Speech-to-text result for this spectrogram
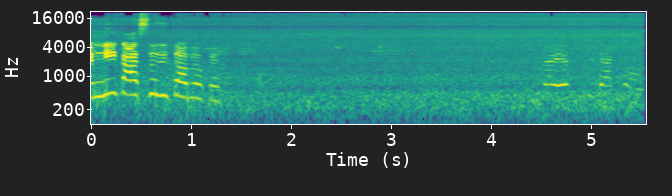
এমনি কাজতে দিতে হবে ওকে। তোমার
